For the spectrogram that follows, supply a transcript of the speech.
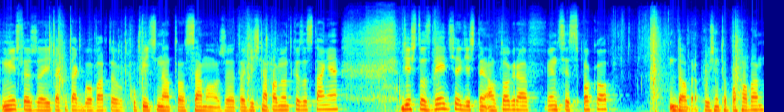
myślę, że i tak i tak było warto kupić na to samo, że to gdzieś na pamiątkę zostanie. Gdzieś to zdjęcie, gdzieś ten autograf, więc jest spoko. Dobra, później to pochowam.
